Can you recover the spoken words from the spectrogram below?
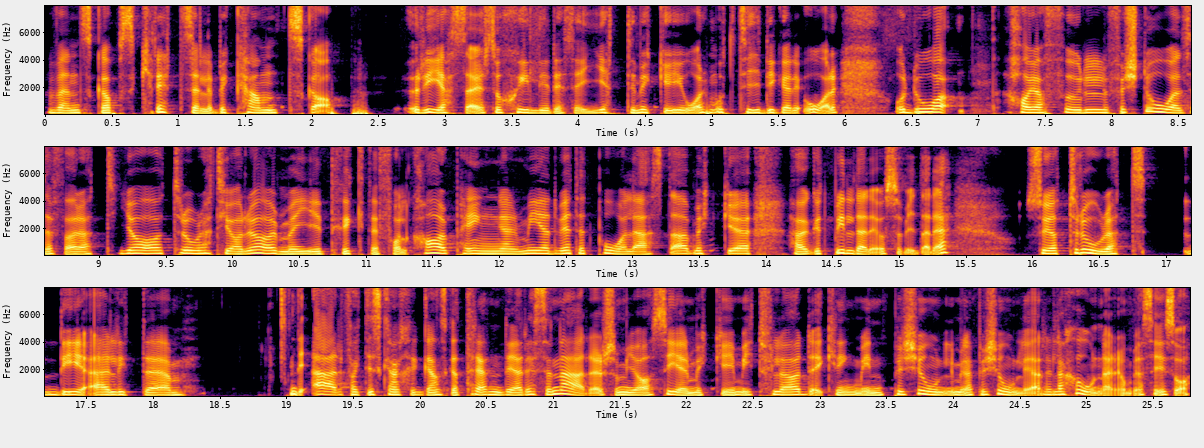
vänskapskrets eller bekantskap reser så skiljer det sig jättemycket i år mot tidigare år. Och då har jag full förståelse för att jag tror att jag rör mig i ett skikt där folk har pengar, medvetet pålästa, mycket högutbildade och så vidare. Så jag tror att det är lite det är faktiskt kanske ganska trendiga resenärer som jag ser mycket i mitt flöde kring min personliga, mina personliga relationer, om jag säger så.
